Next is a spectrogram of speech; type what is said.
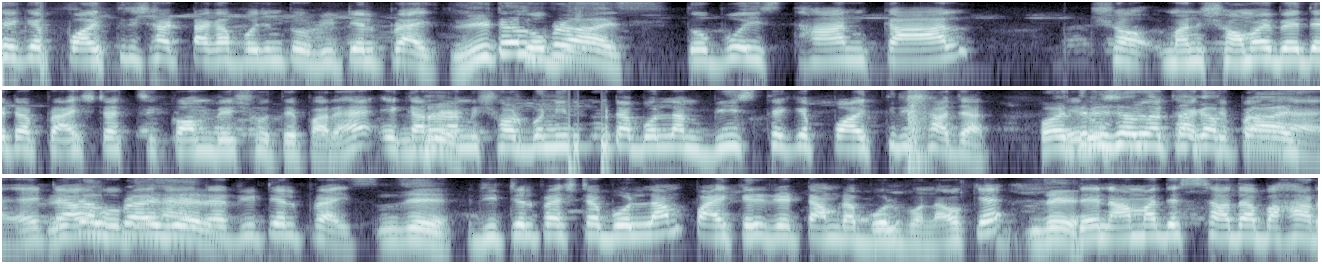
থেকে পঁয়ত্রিশ হাজার টাকা পর্যন্ত রিটেল প্রাইস রিটেল প্রাইস তবু স্থান কাল মানে সময় বেঁধে এটা প্রাইসটা কম বেশ হতে পারে। হ্যাঁ এই কারণে আমি সর্বনিম্নটা বললাম বিশ থেকে পঁয়ত্রিশ হাজার। 35,000 টাকা price, retail price এর। রিটেল প্রাইস জি। রিটেল প্রাইসটা বললাম পাইকারি রেটটা আমরা বলব না ওকে দেন আমাদের সাদা বাহার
